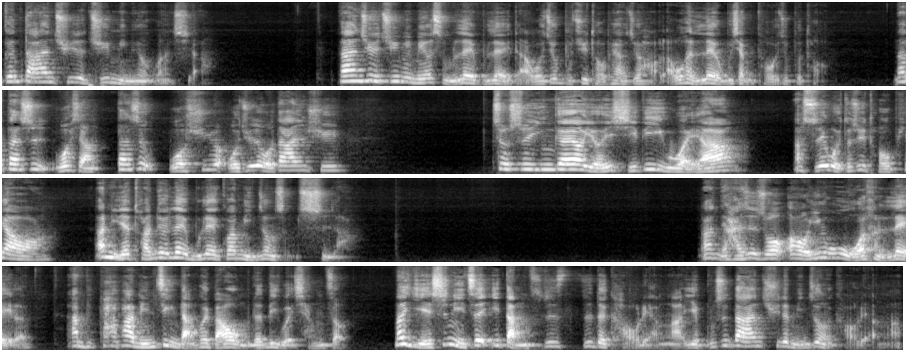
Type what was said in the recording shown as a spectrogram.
跟大安区的居民没有关系啊，大安区的居民没有什么累不累的，我就不去投票就好了，我很累，我不想投就不投。那但是我想，但是我需要，我觉得我大安区。就是应该要有一席立委啊，那所以我就去投票啊。那你的团队累不累，关民众什么事啊？那你还是说哦，因为我很累了，啊，怕怕民进党会把我们的立委抢走，那也是你这一党之私的考量啊，也不是大安区的民众的考量啊。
